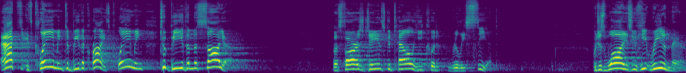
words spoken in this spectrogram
Act is claiming to be the Christ, claiming to be the Messiah. But as far as James could tell, he couldn't really see it. Which is why, as you read in there,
